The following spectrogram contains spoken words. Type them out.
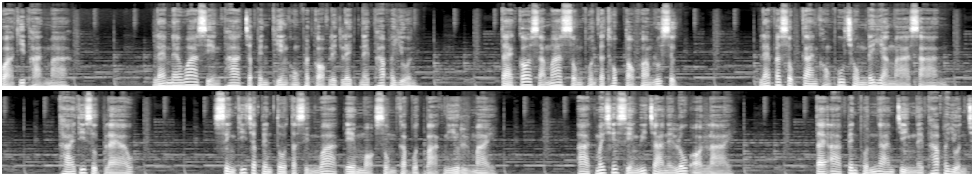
กว่าที่ผ่านมา และแม้ว่าเสียงภาคจะเป็นเพียงองค์ประกอบเล็กๆ ในภาพยนตร์ แต่ก็สามารถส่งผลกระทบต่อความรู้สึก และประสบการณ์ของผู้ชมได้อย่างมหาศาล ท้ายที่สุดแล้ว สิ่งที่จะเป็นตัวตัดสินว่าเอมเหมาะสมกับบทบาทนี้หรือไม่ อาจไม่ใช่เสียงวิจารณ์ในโลกออนไลน์ แต่อาจเป็นผลงานจริงในภาพยนตร์ฉ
